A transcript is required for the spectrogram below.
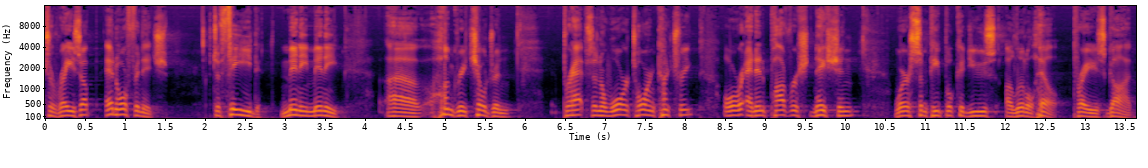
to raise up an orphanage to feed many, many uh, hungry children, perhaps in a war torn country or an impoverished nation where some people could use a little help. Praise God.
